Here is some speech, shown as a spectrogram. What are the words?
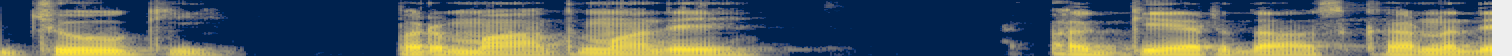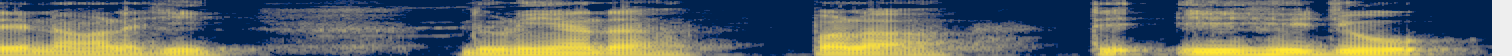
ਜੋ ਕਿ ਪਰਮਾਤਮਾ ਦੇ ਅੱਗੇ ਅਰਦਾਸ ਕਰਨ ਦੇ ਨਾਲ ਹੀ ਦੁਨੀਆ ਦਾ ਭਲਾ ਅਤੇ ਇਹ ਜੋ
